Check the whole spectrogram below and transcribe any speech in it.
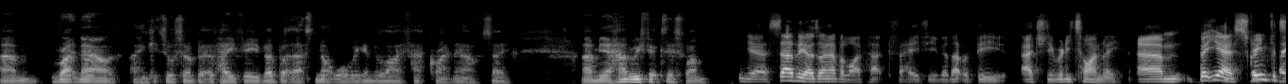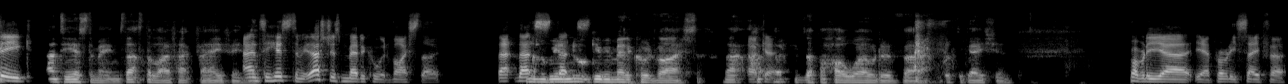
Um, right now, I think it's also a bit of hay fever, but that's not what we're going to life hack right now. So, um, yeah, how do we fix this one? Yeah, sadly, I don't have a life hack for hay fever. That would be actually really timely. Um, but yeah, screen fatigue. Antihistamines. That's the life hack for hay fever. Antihistamine. That's just medical advice, though. That that's. No, we're that's... not giving medical advice. That okay. opens up a whole world of uh, litigation. Probably, uh, yeah, probably safer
